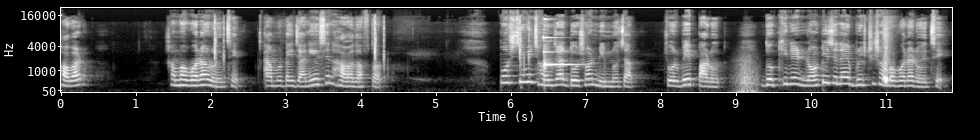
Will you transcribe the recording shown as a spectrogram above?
হওয়ার সম্ভাবনাও রয়েছে, এমনটাই জানিয়েছেন হাওয়া দফতর। পশ্চিমী ঝঞ্ঝার দোসর নিম্নচাপ, চড়বে পারদ। দক্ষিণের নটি জেলায় বৃষ্টির সম্ভাবনা রয়েছে।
